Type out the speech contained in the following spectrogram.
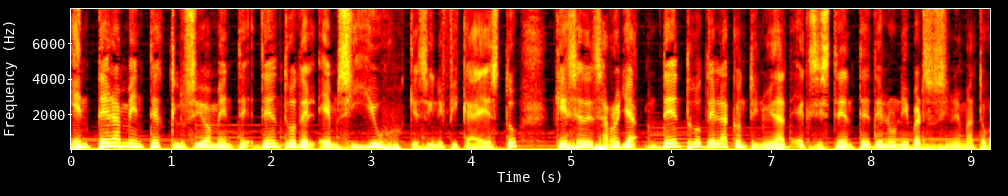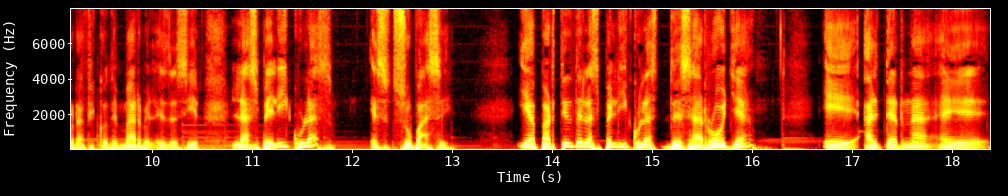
enteramente, exclusivamente dentro del MCU. ¿Qué significa esto? Que se desarrolla dentro de la continuidad existente del universo cinematográfico de Marvel. Es decir, las películas es su base. Y a partir de las películas desarrolla eh, alterna, eh,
